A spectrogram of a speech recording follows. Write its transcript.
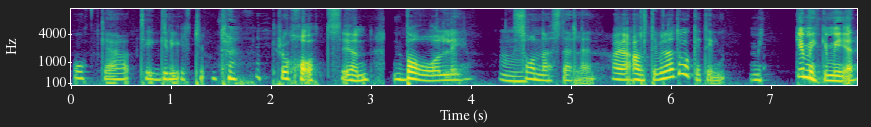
åka till Grekland, Kroatien, Bali. Mm. Sådana ställen har jag alltid velat åka till mycket, mycket mer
